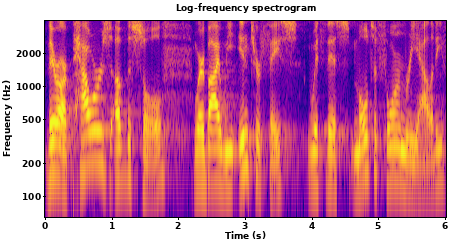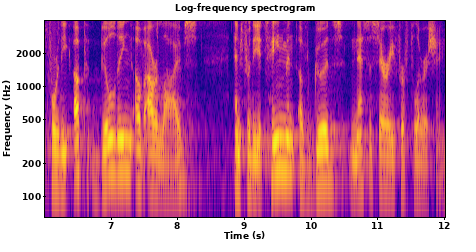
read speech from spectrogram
there are powers of the soul whereby we interface with this multiform reality for the upbuilding of our lives and for the attainment of goods necessary for flourishing.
